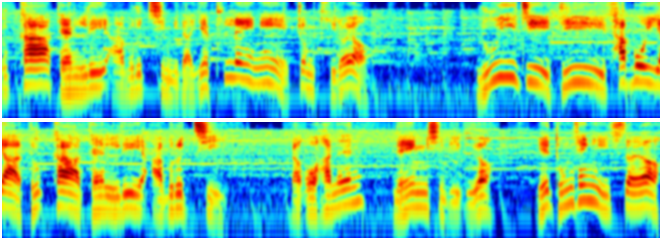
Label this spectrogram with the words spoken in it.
루카 덴리 아브루치입니다. 얘 풀네임이 좀 길어요. 루이지 디 사보이아 두카 델리 아브루치라고 하는 네임십이고요. 얘 동생이 있어요.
